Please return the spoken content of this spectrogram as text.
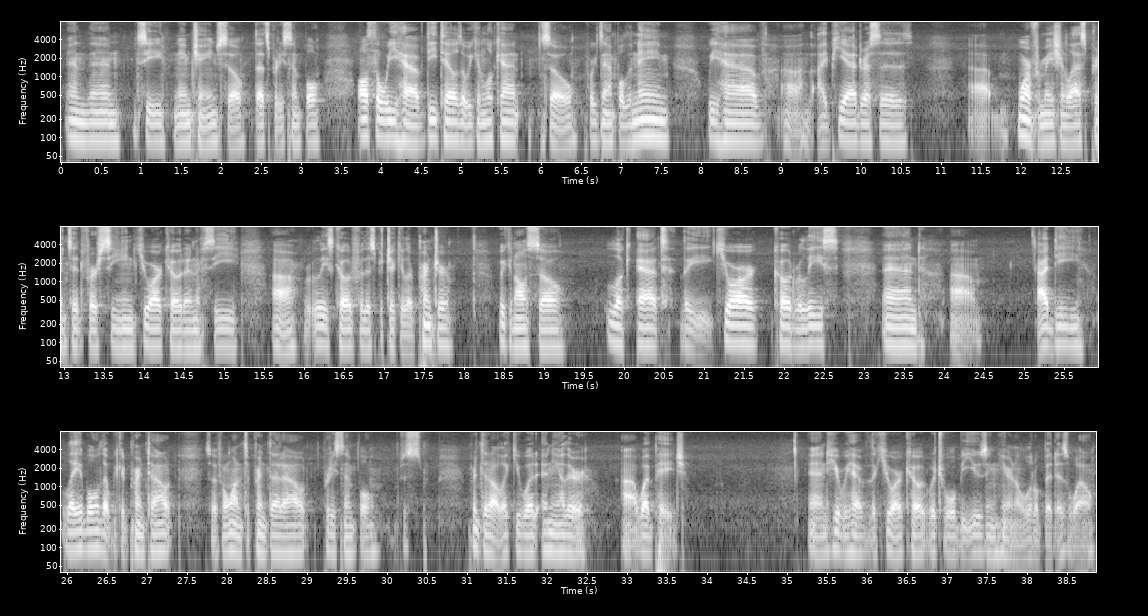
And then see name change. So that's pretty simple. Also, we have details that we can look at. So, for example, the name, we have uh, the IP addresses, uh, more information, last printed, first seen, QR code, NFC, uh, release code for this particular printer. We can also look at the QR code release and um, ID label that we could print out. So if I wanted to print that out, pretty simple, just print it out like you would any other uh, web page. And here we have the QR code, which we'll be using here in a little bit as well.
